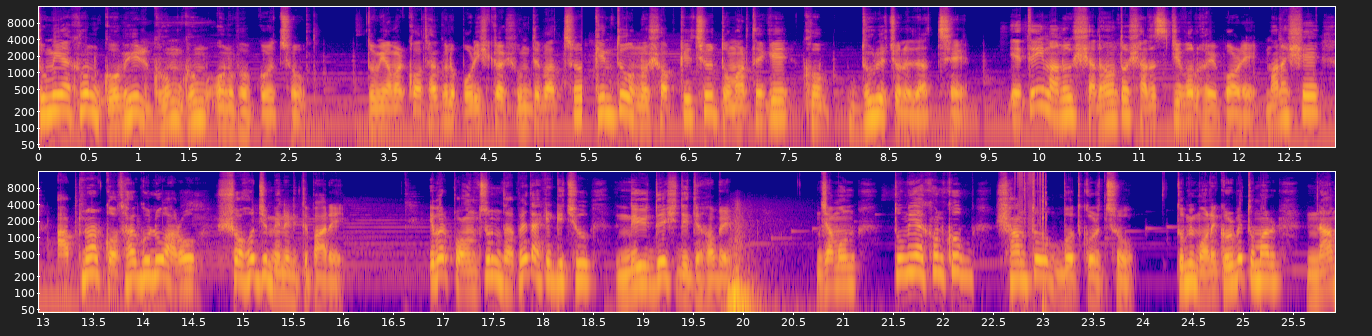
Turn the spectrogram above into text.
তুমি এখন গভীর ঘুম ঘুম অনুভব করছ। তুমি আমার কথাগুলো পরিষ্কার শুনতে পাচ্ছ, কিন্তু অন্য সবকিছু তোমার থেকে খুব দূরে চলে যাচ্ছে। এতেই মানুষ সাধারণত সাজেস্টিবল হয়ে পড়ে মানে সে আপনার কথাগুলো আরও সহজে মেনে নিতে পারে। এবার পঞ্চম ধাপে তাকে কিছু নির্দেশ দিতে হবে। যেমন, তুমি এখন খুব শান্ত বোধ করছ। তুমি মনে করবে তোমার নাম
